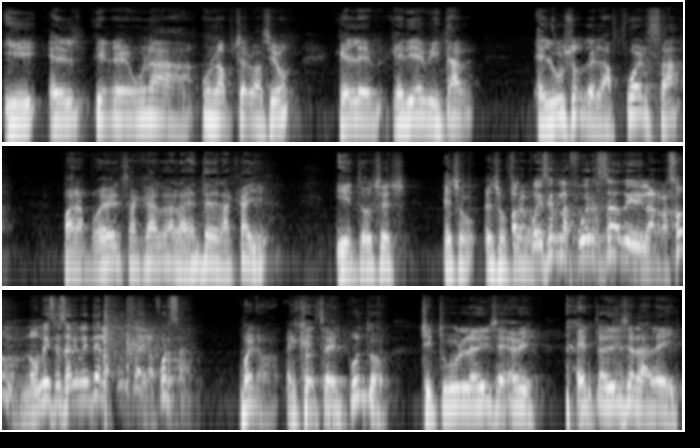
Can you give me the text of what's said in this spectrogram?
y él tiene una, una observación que él quería evitar el uso de la fuerza para poder sacar a la gente de la calle y entonces eso, eso fue... Ahora puede ser la fuerza de la razón, no necesariamente la fuerza de la fuerza. Bueno, es que ese es el punto. Si tú le dices, oye, esto dice la ley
